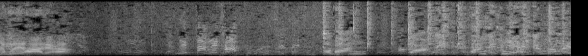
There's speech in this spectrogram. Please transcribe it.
ยังไม่ได้ทานเลยครับเต็มปากเลยครับขอพอพี่ตู้พอเต็มพอเต็มที่ให้ดังกล้องเลย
